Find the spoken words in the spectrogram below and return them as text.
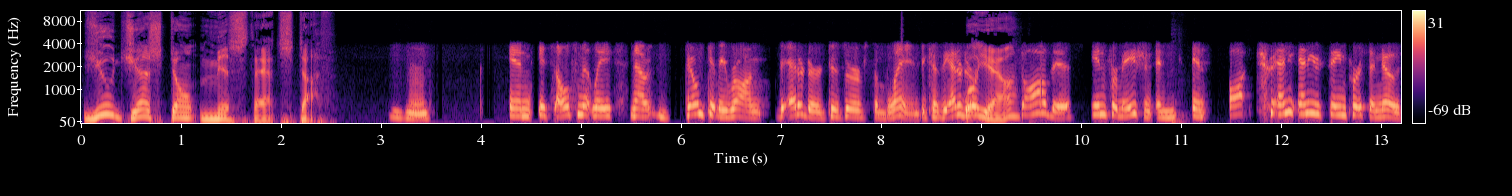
you just don't miss that stuff. Mm-hmm. And it's ultimately now. Don't get me wrong. The editor deserves some blame because the editor well, yeah. saw this information, and and ought to, any any sane person knows.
